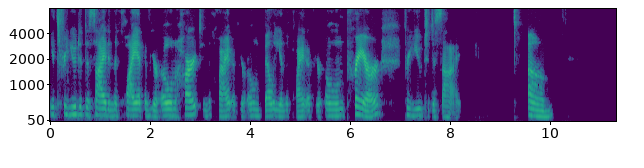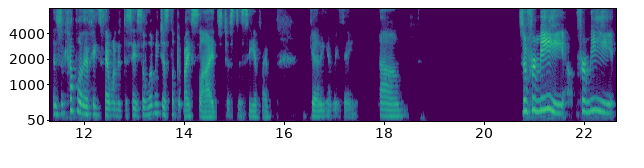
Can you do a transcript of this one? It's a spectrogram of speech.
it's for you to decide in the quiet of your own heart, in the quiet of your own belly, in the quiet of your own prayer, for you to decide. Um, there's a couple other things I wanted to say. So let me just look at my slides just to see if I'm getting everything. Um, so for me, for me,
